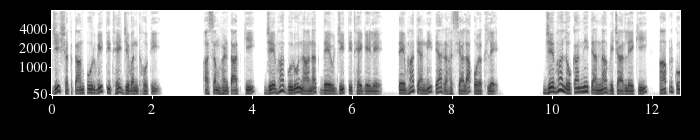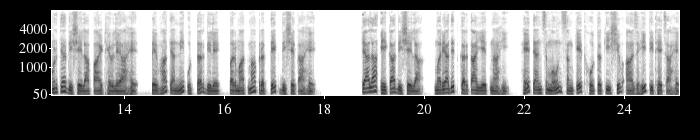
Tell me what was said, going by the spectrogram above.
जी शतकांपूर्वी तिथे जिवंत होती. असं म्हणतात की जेव्हा गुरु नानक देवजी तिथे गेले तेव्हा त्यांनी त्या रहस्याला ओळखले. जेव्हा लोकांनी त्यांना विचारले की आपण कोणत्या दिशेला पाय ठेवले आहे? तेव्हा त्यांनी उत्तर दिले परमात्मा प्रत्येक दिशेत आहे. त्याला एका दिशेला मर्यादित करता येत नाही. हे त्यांचं मौन संकेत होतं की शिव आजही तिथेच आहे.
